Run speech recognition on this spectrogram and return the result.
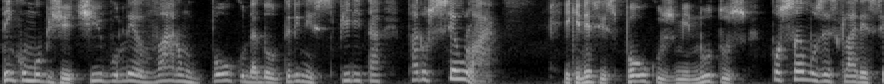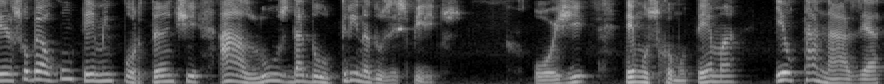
tem como objetivo levar um pouco da doutrina espírita para o seu lar e que nesses poucos minutos possamos esclarecer sobre algum tema importante à luz da doutrina dos espíritos. Hoje temos como tema eutanásia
